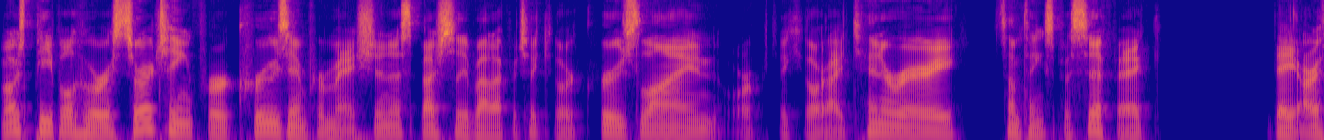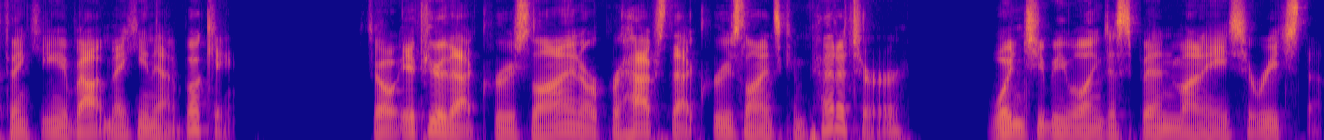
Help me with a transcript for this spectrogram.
Most people who are searching for cruise information, especially about a particular cruise line or a particular itinerary, something specific, they are thinking about making that booking. So if you're that cruise line or perhaps that cruise line's competitor, wouldn't you be willing to spend money to reach them?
